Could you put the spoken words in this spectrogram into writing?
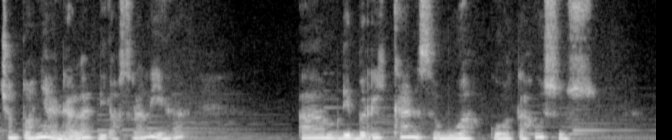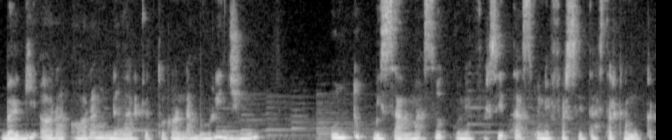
Contohnya adalah di Australia um, diberikan sebuah kuota khusus bagi orang-orang dengan keturunan aborigin untuk bisa masuk universitas-universitas terkemuka.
